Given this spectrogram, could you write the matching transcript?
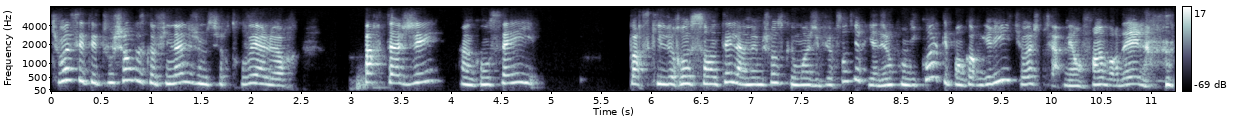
tu vois, c'était touchant parce qu'au final, je me suis retrouvée à leur partager un conseil parce qu'ils ressentaient la même chose que moi j'ai pu ressentir. Il y a des gens qui m'ont dit quoi, t'es pas encore guéri, tu vois? Je dis, ah, mais enfin, bordel.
